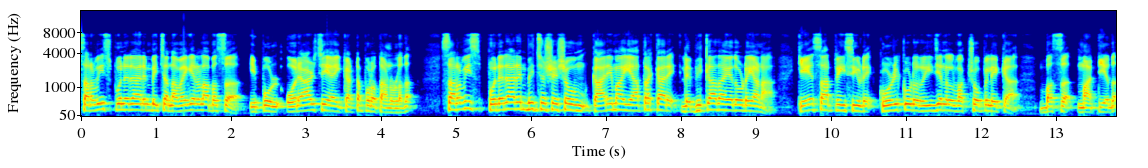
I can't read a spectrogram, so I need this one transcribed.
സർവീസ് പുനരാരംഭിച്ച നവകേരള ബസ് ഇപ്പോൾ ഒരാഴ്ചയായി കട്ടപ്പുറത്താണുള്ളത്. സർവീസ് പുനരാരംഭിച്ച ശേഷവും കാര്യമായ യാത്രക്കാരെ ലഭിക്കാതായതോടെയാണ് കെ എസ് ആർ ടി സിയുടെ കോഴിക്കോട് റീജിയണൽ വർക്ക്ഷോപ്പിലേക്ക് ബസ് മാറ്റിയത്.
